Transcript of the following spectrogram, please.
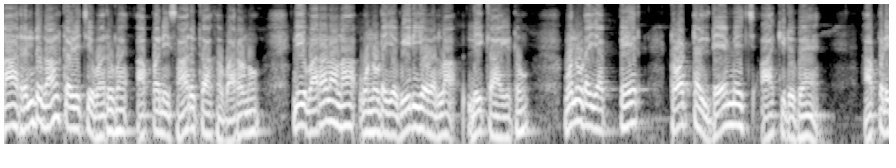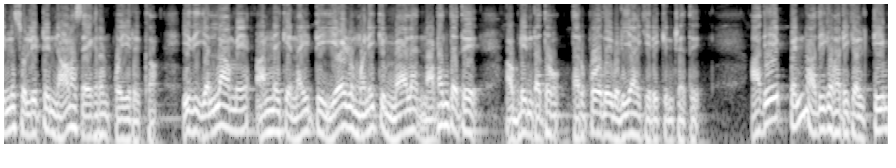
நான் ரெண்டு நாள் கழித்து வருவேன். அப்போ நீ சாருக்காக வரணும். நீ வரலனா உன்னுடைய வீடியோ எல்லாம் லீக் ஆகிடும். உன்னுடைய பேர் டோட்டல் டேமேஜ் ஆக்கிடுவேன். அப்படின்னு சொல்லிட்டு ஞானசேகரன் போயிருக்கான். இது எல்லாமே அன்னைக்கு நைட்டு ஏழு மணிக்கு மேலே நடந்தது அப்படின்றதும் தற்போது வெளியாகி இருக்கின்றது. அதே பெண் அதிகாரிகள் டீம்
